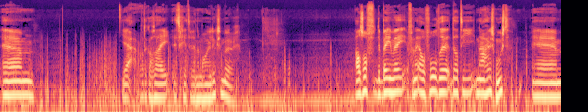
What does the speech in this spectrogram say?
Ehm, ja, wat ik al zei, het schitterende mooie Luxemburg. Alsof de BMW van El voelde dat hij naar huis moest. Ehm,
